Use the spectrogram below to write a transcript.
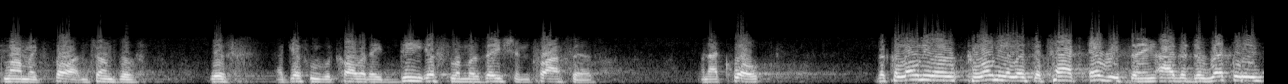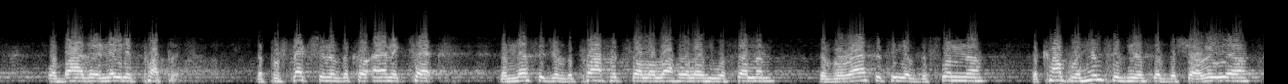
Islamic Thought in terms of this, I guess we would call it a de-Islamization process. And I quote, the colonial, colonialists attacked everything either directly or by their native puppets. The perfection of the Quranic text, the message of the Prophet sallallahu alaihi wasallam, the veracity of the Sunnah, the comprehensiveness of the Sharia,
